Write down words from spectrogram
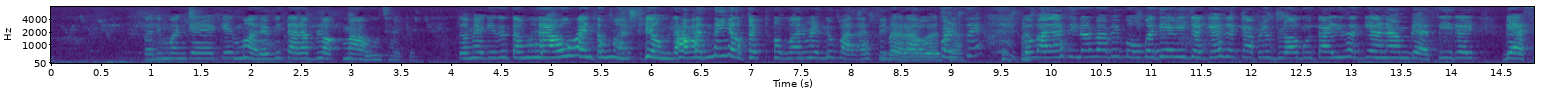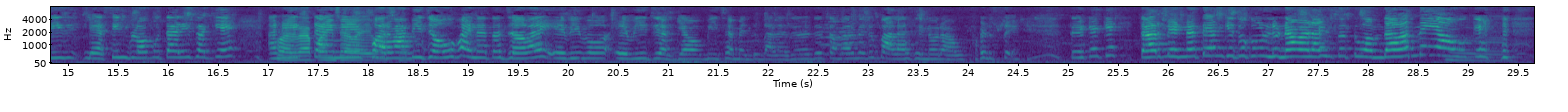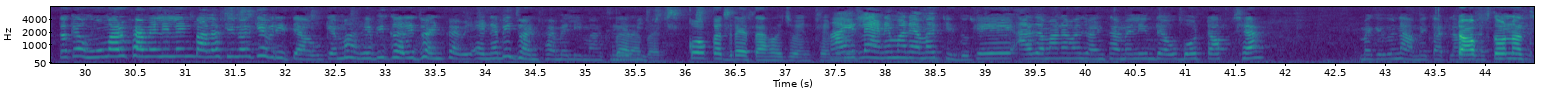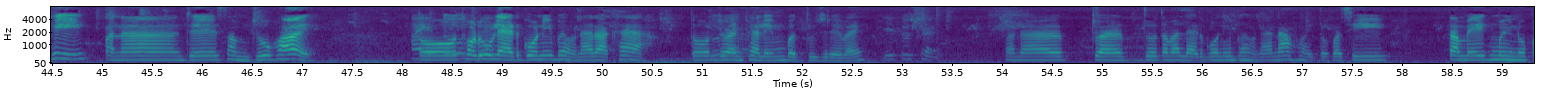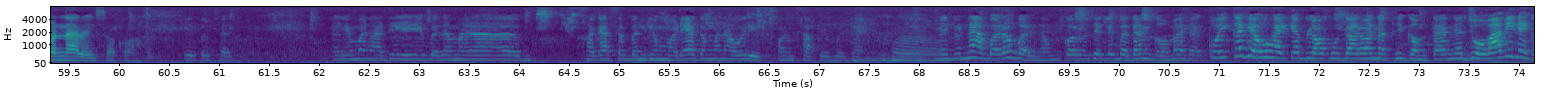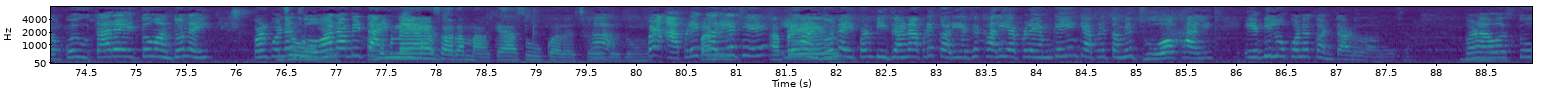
પછી મને કહે કે મારે બી તારા બ્લોકમાં આવવું છે કે. તો મેં કીધું તમારે આવું હોય ને તો મારથી અમદાવાદ નહીં આવે તમારે મેં કીધું બાલાસિનોર આવવું પડશે. તો બાલાસિનોરમાં બી બહુ બધી એવી જગ્યા છે કે આપણે બ્લોગ ઉતારી શકીએ અને આમ બેસી રહી બેસી બેસીને બ્લોગ ઉતારી શકીએ. અને એક ટાઈમે ફરવા બી જવું હોય ને તો જવાય એવી એવી જગ્યાઓ બી છે. મેં કીધું બાલાસિનોર તો તમારે મેં કીધું બાલાસિનોર આવવું પડશે. તો કે તાર બેનને તો એમ કીધું કે હું લુણાવાડા આવીશ તો તું અમદાવાદ નહીં આવું કે તો કે હું મારું ફેમિલી લઈને બાલાસિનોર કેવી રીતે આવું? કે મારે બી ઘરે જોઈન્ટ ફેમિલી એને બી જોઈન્ટ ફેમિલીમાં છે બરાબર. કોક જ રહેતા હોય જોઈન્ટ હા ફેમિલી એટલે એને મને એમ જ કીધું કે આ જમાનામાં જોઈન્ટ ફેમિલીમાં રહેવું બહુ ટફ છે. મેં કીધું ના અમે તો આટલા ટફ તો નથી પણ જે સમજુ હોય તો થોડું છે. લેટગોની ભાવના રાખે. તો જોઈન્ટ ફેમિલીમાં બધું જ રહેવાય. એ તો છે. પણ જો- જો તમારે લેટગોની ભાવના ના હોય તો પછી તમે એક મહિનો પણ ના રહી શકો. એ તો છે. એટલે મને આજે બધા મારા સગા સંબંધીઓ મળ્યા તો મને આવો રિસ્પોન્સ આપ્યો બધાને. મેં કીધું ના બરોબર છે હું કરું છું. એટલે બધાને ગમે છે. કોઈક જ એવું હોય કે બ્લોગ ઉતારવા નથી ગમતા ને જોવા બી નહીં ગમ કોઈ ઉતારે એ તો વાંધો નહીં પણ કોઈને જોવાના બી ટાઈમ નહીં શરમ આવે કે આ શું કરે છે બધું. પણ આપણે કરીએ છીએ આપણે- વાંધો નહીં પણ બીજાને આપણે કરીએ છીએ. ખાલી આપણે એમ કહીએ કે આપણે તમે જુઓ ખાલી એ બી લોકોને કંટાળો આવે છે. પણ આ વસ્તુ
